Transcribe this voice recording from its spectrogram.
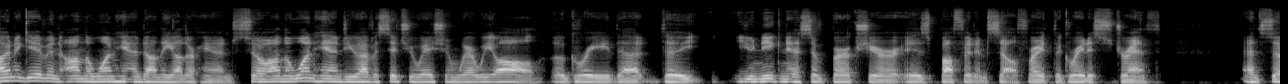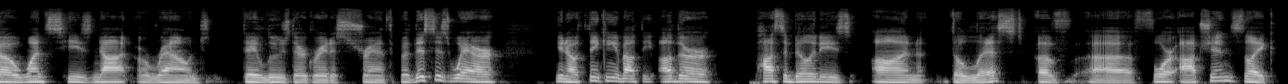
I'm going to give an on the one hand, on the other hand. So, on the one hand, you have a situation where we all agree that the uniqueness of Berkshire is Buffett himself, right? The greatest strength. And so, once he's not around, they lose their greatest strength. But this is where, you know, thinking about the other possibilities on the list of uh, four options, like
